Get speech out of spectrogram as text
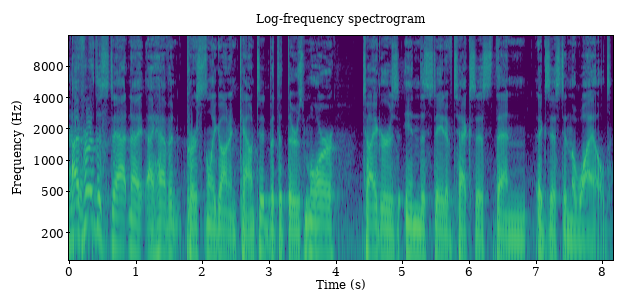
I've heard the stat, and I, I haven't personally gone and counted, but that there's more tigers in the state of Texas than exist in the wild.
